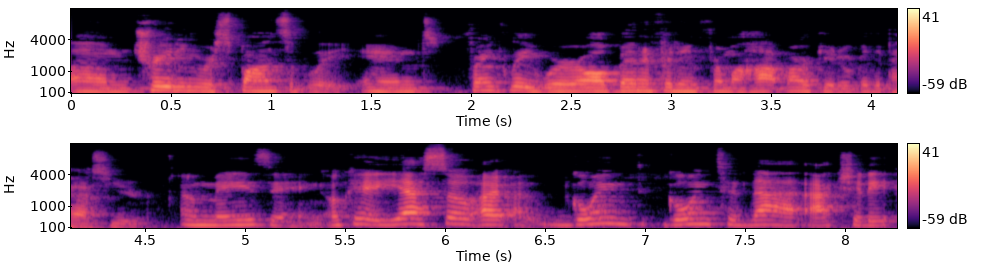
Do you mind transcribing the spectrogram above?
um, trading responsibly. And frankly, we're all benefiting from a hot market over the past year. Amazing. Okay, yeah. So I going going to that actually.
